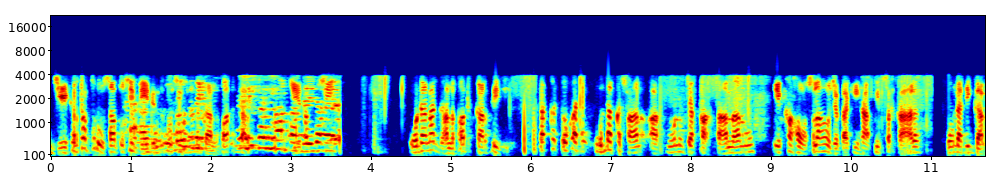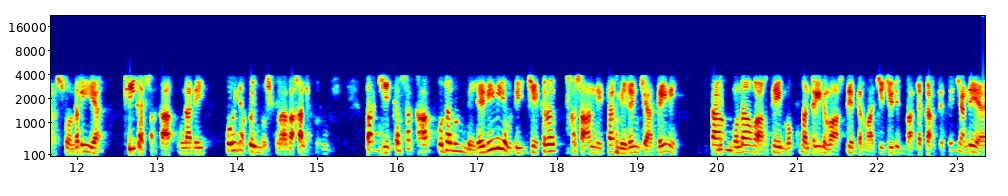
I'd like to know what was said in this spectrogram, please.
ਜੇਕਰ ਤਾਂ ਭਰੋਸਾ ਤੁਸੀਂ ਦੇ ਦਿੰਦੇ ਤੁਸੀਂ ਉਹਨਾਂ ਨਾਲ ਗੱਲਬਾਤ ਕਰ ਜੇ ਉਹਨਾਂ ਨਾਲ ਗੱਲਬਾਤ ਕਰਦੇ ਜੀ ਤਾਂ ਘੱਟੋ ਘੱਟ ਉਹਨਾਂ ਕਿਸਾਨ ਆਗੂਆਂ ਨੂੰ ਜਾਂ ਕਿਸਾਨਾਂ ਨੂੰ ਇੱਕ ਹੌਸਲਾ ਹੋ ਜਾਂਦਾ ਕਿ ਹਾਂ ਵੀ ਸਰਕਾਰ ਉਹਨਾਂ ਦੀ ਗੱਲ ਸੁਣ ਰਹੀ ਆ। ਠੀਕ ਹੈ ਸਰਕਾਰ ਉਹਨਾਂ ਦੀ ਕੋਈ ਨਾ ਕੋਈ ਮੁਸ਼ਕਲਾਂ ਦਾ ਹੱਲ ਕਰੂਗੀ। ਪਰ ਜੇਕਰ ਸਰਕਾਰ ਉਹਨਾਂ ਨੂੰ ਮਿਲਣ ਹੀ ਨਹੀਂ ਆਉਂਦੀ ਜੇਕਰ ਕਿਸਾਨ ਨੇਤਾ ਮਿਲਣ ਜਾਂਦੇ ਨੇ ਤਾਂ ਉਹਨਾਂ ਵਾਸਤੇ ਮੁੱਖ ਮੰਤਰੀ ਨਿਵਾਸ ਦੇ ਦਰਵਾਜ਼ੇ ਜਿਹੜੇ ਬੰਦ ਕਰ ਦਿੱਤੇ ਜਾਂਦੇ ਆ।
